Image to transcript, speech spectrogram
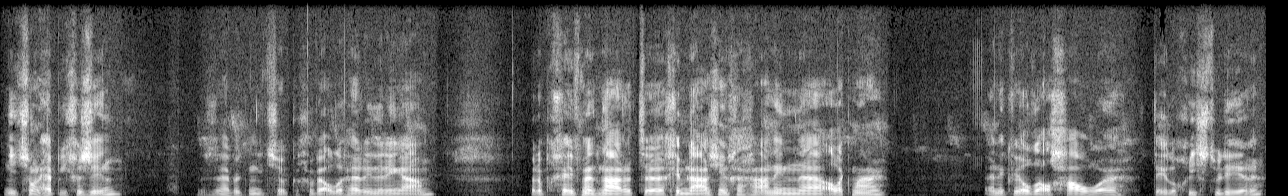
Niet zo'n happy gezin. Dus daar heb ik niet zulke geweldige herinneringen aan. Ik ben op een gegeven moment naar het uh, gymnasium gegaan in uh, Alkmaar. En ik wilde al gauw uh, theologie studeren.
